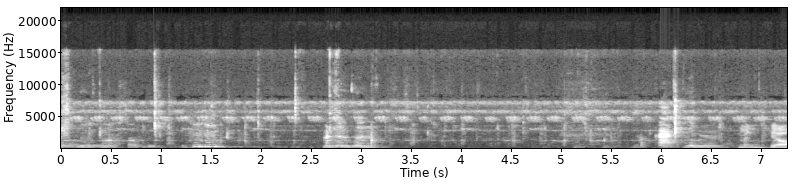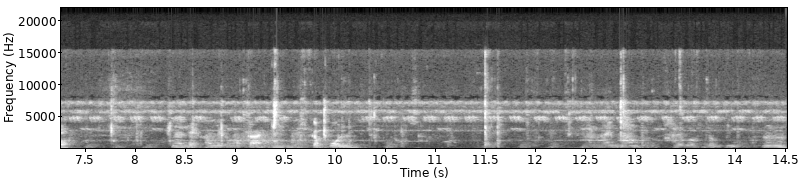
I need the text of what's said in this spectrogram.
กินเหมือนมาซาบิ มันเพลินๆประกาศหินเหม็นเขียวนั่นแหละเขาเรียกประกาศหินกระปนคล้ายมากคล้ายวาซาบิอืม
